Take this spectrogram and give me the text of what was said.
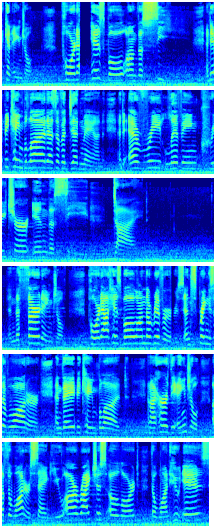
Second angel poured out his bowl on the sea, and it became blood as of a dead man, and every living creature in the sea died. The third angel poured out his bowl on the rivers and springs of water, and they became blood. And I heard the angel of the waters saying, You are righteous, O Lord, the one who is,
